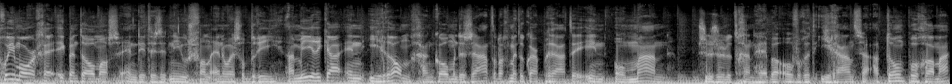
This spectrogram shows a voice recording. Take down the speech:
Goedemorgen, ik ben Thomas en dit is het nieuws van NOS op 3. Amerika en Iran gaan komende zaterdag met elkaar praten in Oman. Ze zullen het gaan hebben over het Iraanse atoomprogramma.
